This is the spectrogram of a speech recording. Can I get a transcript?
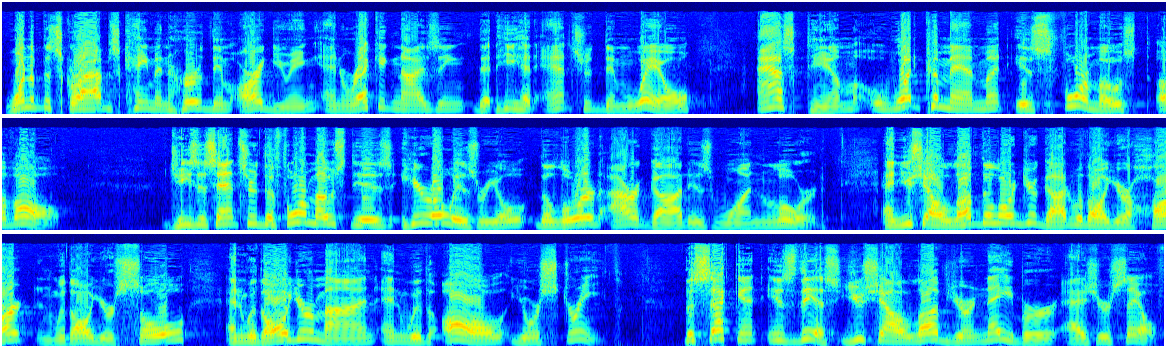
One of the scribes came and heard them arguing, and recognizing that he had answered them well, asked him, What commandment is foremost of all? Jesus answered, The foremost is, Hear, O Israel, the Lord our God is one Lord. And you shall love the Lord your God with all your heart, and with all your soul, and with all your mind, and with all your strength. The second is this You shall love your neighbor as yourself.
